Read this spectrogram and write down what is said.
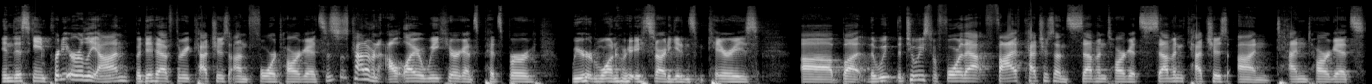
in this game pretty early on, but did have three catches on four targets. This is kind of an outlier week here against Pittsburgh. Weird one where he started getting some carries. Uh, but the week, the two weeks before that, five catches on seven targets, seven catches on 10 targets.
